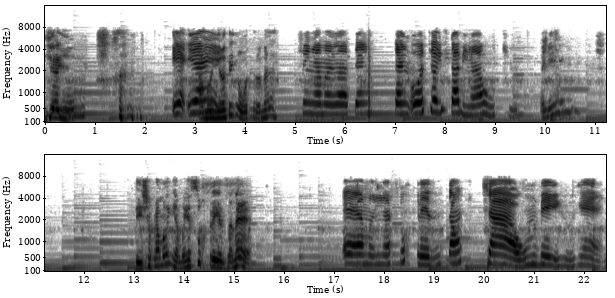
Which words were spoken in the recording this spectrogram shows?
E aí? Uhum. E, e? Amanhã tem outra, né? Sim, amanhã tem, tem outra historinha, a última. Ele... Deixa pra amanhã. Amanhã é surpresa, né? É, amanhã é surpresa. Então, tchau. Um beijo, gente.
